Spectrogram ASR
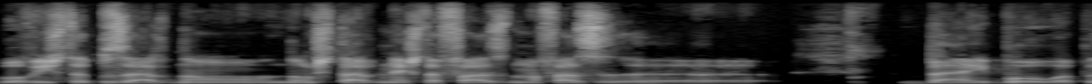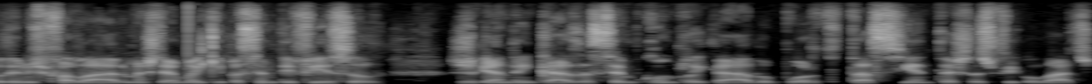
Boa Vista, apesar de não, não estar nesta fase, numa fase eh, bem, boa, podemos falar, mas é uma equipa sempre difícil, jogando em casa sempre complicado, o Porto está ciente destas dificuldades,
